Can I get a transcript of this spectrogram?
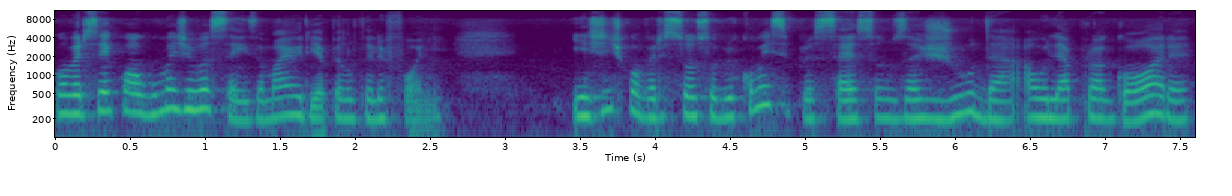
Conversei com algumas de vocês, a maioria pelo telefone, e a gente conversou sobre como esse processo nos ajuda a olhar para o agora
